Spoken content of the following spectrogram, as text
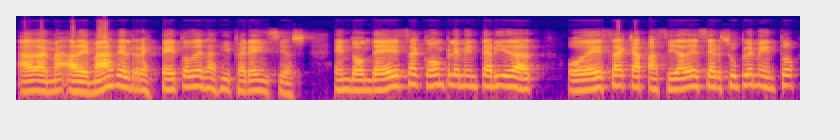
además del respeto de las diferencias, en donde esa complementariedad o de esa capacidad de ser suplemento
